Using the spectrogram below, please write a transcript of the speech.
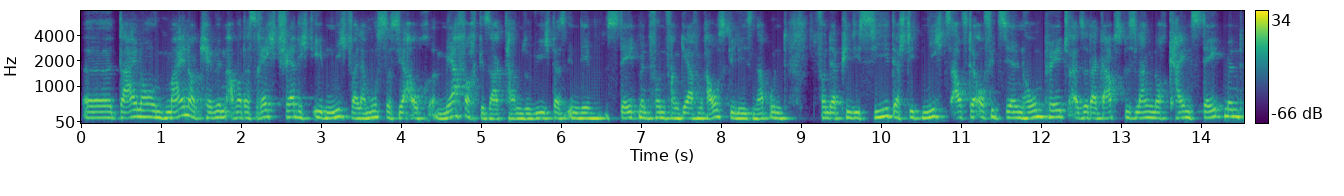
äh, deiner und meiner, Kevin, aber das rechtfertigt eben nicht, weil er muss das ja auch mehrfach gesagt haben, so wie ich das in dem Statement von Van Gerven rausgelesen habe. Und von der PDC, da steht nichts auf der offiziellen Homepage, also da gab es bislang noch kein Statement.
